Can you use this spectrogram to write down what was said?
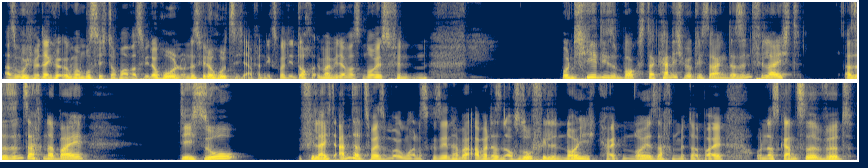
also wo ich mir denke, irgendwann muss ich doch mal was wiederholen und es wiederholt sich einfach nichts, weil die doch immer wieder was Neues finden. Und hier diese Box, da kann ich wirklich sagen, da sind vielleicht Also da sind Sachen dabei, die ich so vielleicht ansatzweise mal irgendwo anders gesehen habe, aber da sind auch so viele Neuigkeiten, neue Sachen mit dabei. Und das Ganze wird,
